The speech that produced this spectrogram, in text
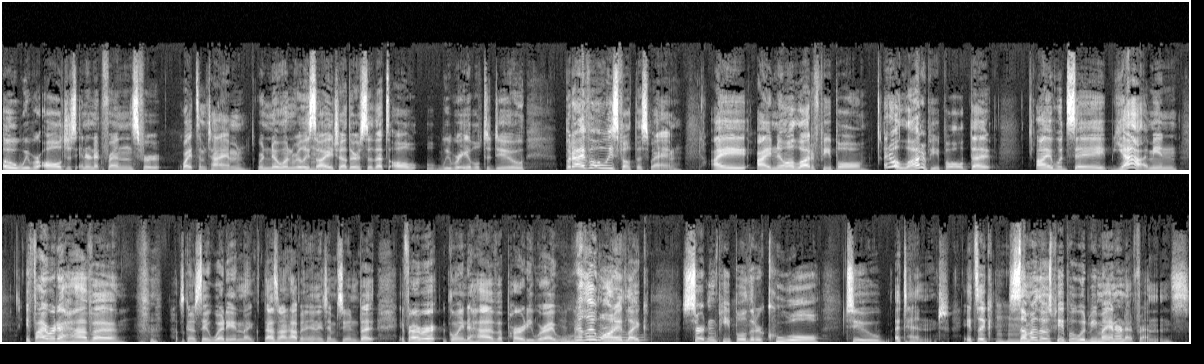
oh we were all just internet friends for quite some time where no one really saw each other so that's all we were able to do. But i've always felt this way. I i know a lot of people i know a lot of people that i would say yeah i mean if I were to have a, I was going to say wedding, like that's not happening anytime soon, but if I were going to have a party where I really wanted like certain people that are cool to attend, it's like some of those people would be my internet friends.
